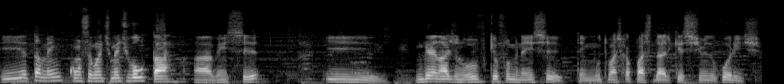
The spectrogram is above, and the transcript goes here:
E também, consequentemente, voltar a vencer e engrenar de novo, porque o Fluminense tem muito mais capacidade que esse time do Corinthians.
